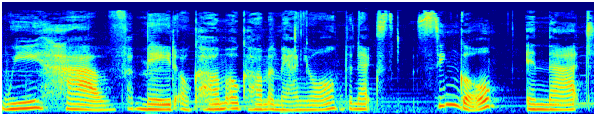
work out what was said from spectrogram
we have made O Come, O Come Emmanuel the next single in that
